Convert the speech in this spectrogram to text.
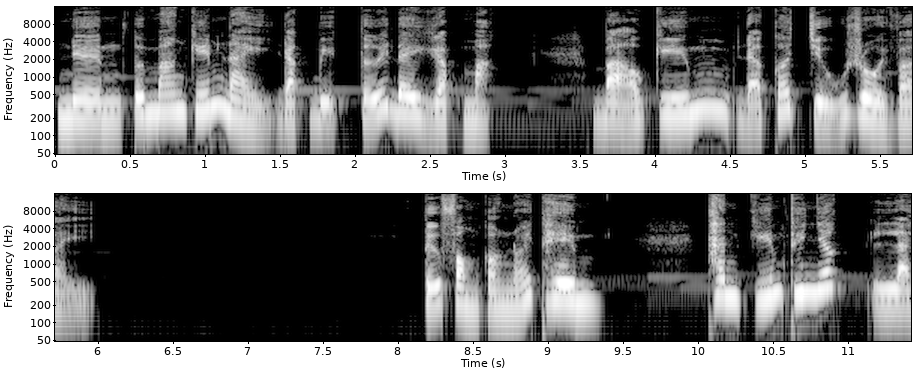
nên tôi mang kiếm này đặc biệt tới đây gặp mặt. Bảo kiếm đã có chủ rồi vậy. Tử phòng còn nói thêm, thanh kiếm thứ nhất là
